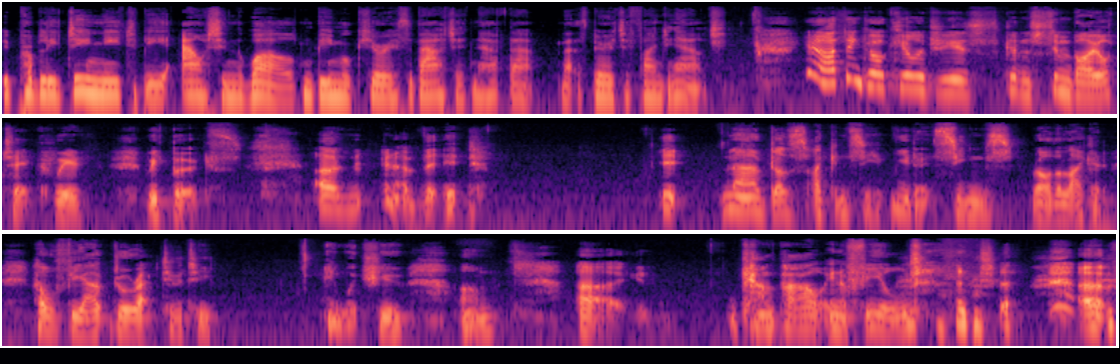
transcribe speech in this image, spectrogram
we probably do need to be out in the world and be more curious about it and have that, that spirit of finding out. Yeah, I think archaeology is kind of symbiotic with with books. Um, you know, it it now does. I can see. You know, it seems rather like a healthy outdoor activity in which you um, uh, camp out in a field and uh, um,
